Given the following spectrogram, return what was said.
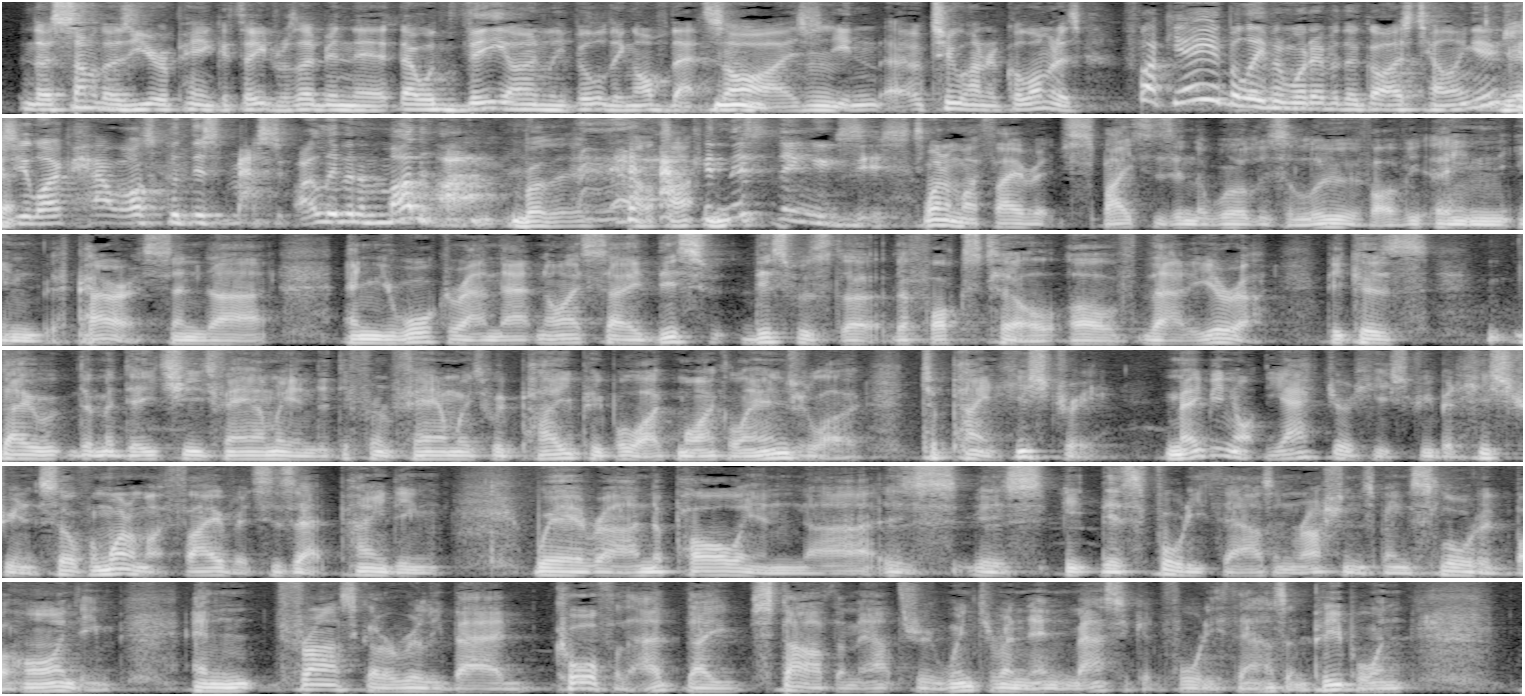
those- some of those European cathedrals, they've been there. They were the only building of Mm, that size in uh, 200 kilometres. Fuck yeah, you believe in whatever the guy's telling you because Yeah. you're like, how else could this massive? I live in a mud hut. Uh, How I- can this thing exist? One of my favourite spaces in the world is the Louvre of, in in Paris, and uh, and you walk around that, and I say this this was the the foxtel of that era because they the Medici family and the different families would pay people like Michelangelo to paint history. Maybe not the accurate history, but history in itself. And one of my favourites is that painting where uh, Napoleon uh, is is it, there's forty thousand Russians being slaughtered behind him, and France got a really bad call for that. They starved them out through winter and then massacred forty thousand people. And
